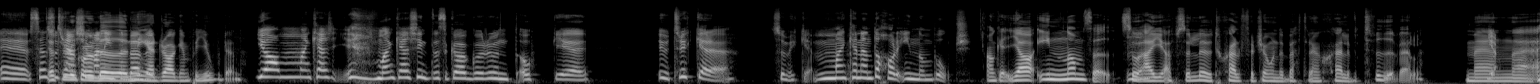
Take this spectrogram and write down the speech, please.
Eh, sen Jag så tror du kommer man bli behöver... neddragen på jorden. Ja man kanske, man kanske inte ska gå runt och eh, uttrycka det så mycket. Men man kan ändå ha det inombords. Okej, ja inom sig så Mm. är ju absolut självförtroende bättre än självtvivel. Men eh,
